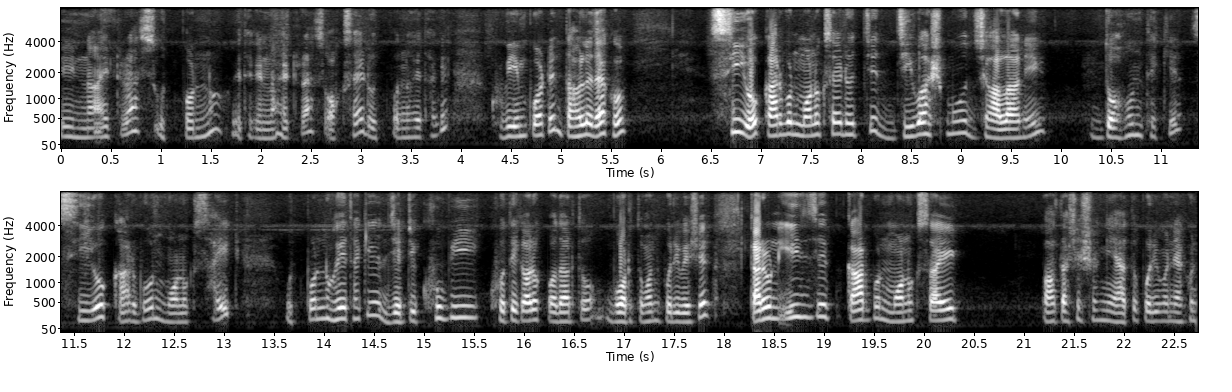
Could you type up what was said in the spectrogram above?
এই নাইট্রাস উৎপন্ন হয়ে থাকে, নাইট্রাস অক্সাইড উৎপন্ন হয়ে থাকে। খুবই ইম্পর্টেন্ট তাহলে দেখো সিও কার্বন মনোক্সাইড হচ্ছে জীবাশ্ম জ্বালানি দহন থেকে সিও কার্বন মনোক্সাইড উৎপন্ন হয়ে থাকে, যেটি খুবই ক্ষতিকারক পদার্থ বর্তমান পরিবেশের। কারণ এই যে কার্বন মনোক্সাইড বাতাসের সঙ্গে এত পরিমাণে এখন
